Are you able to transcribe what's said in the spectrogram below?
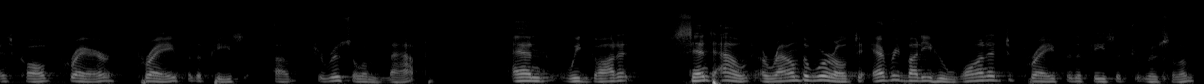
It's called Prayer, Pray for the Peace of Jerusalem map. And we got it sent out around the world to everybody who wanted to pray for the peace of Jerusalem.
